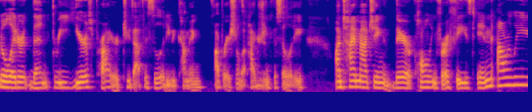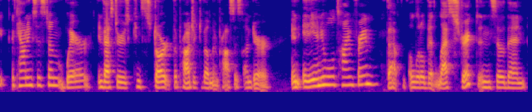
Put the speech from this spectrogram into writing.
no later than three years prior to that facility becoming operational, that hydrogen facility. On time matching, they're calling for a phased in hourly accounting system where investors can start the project development process under an annual time frame that a little bit less strict. And so then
